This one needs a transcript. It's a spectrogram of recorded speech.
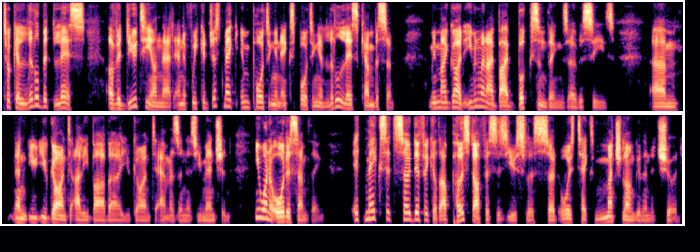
took a little bit less of a duty on that. And if we could just make importing and exporting a little less cumbersome. I mean, my God, even when I buy books and things overseas, um, and you, you go onto Alibaba, you go onto Amazon, as you mentioned, you want to order something. It makes it so difficult. Our post office is useless, so it always takes much longer than it should.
